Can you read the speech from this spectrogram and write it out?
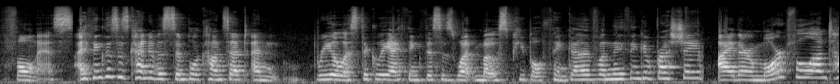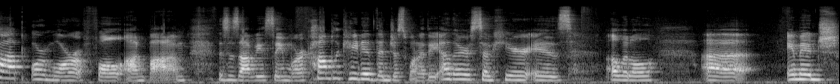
fullness. I think this is kind of a simple concept and realistically I think this is what most people think of when they think of breast shape. Either more full on top or more full on bottom. This is obviously more complicated than just one or the other so here is a little uh, image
